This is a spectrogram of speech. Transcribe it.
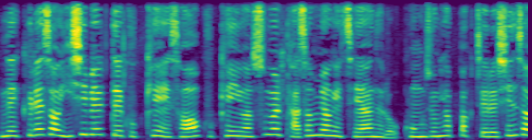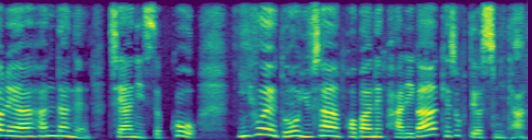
네, 그래서 21대 국회에서 국회의원 25명의 제안으로 공중협박죄를 신설해야 한다는 제안이 있었고 이후에도 유사한 법안의 발의가 계속되었습니다.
